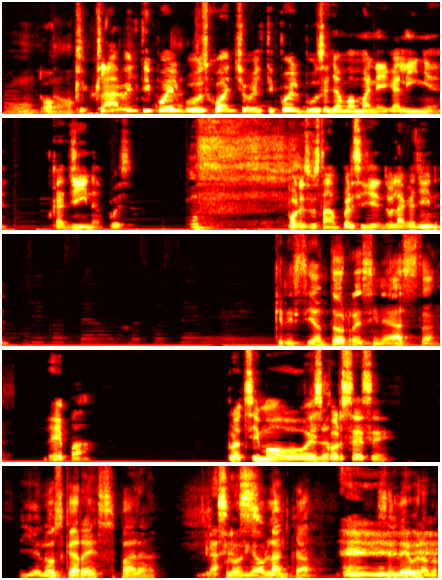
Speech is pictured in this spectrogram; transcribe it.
Uh, Oh, no. cl- Claro, el tipo del bus, Juancho, el tipo del bus se llama Mané Galiña, gallina, pues. Por eso estaban persiguiendo la gallina. Cristian Torres, cineasta. Epa. Próximo Y el- Scorsese. Y el Oscar es para Gracias. Floria Blanca. Eh, Celébralo.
